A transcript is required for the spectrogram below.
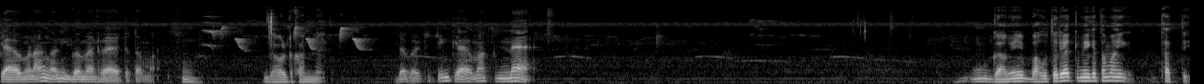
කෑම නම් අනිගමන රැයට තමයි. හ්ම්. දවල්ට කන්නේ. දවල්ට ඉතින් කෑමක් නැහැ. ගමේ බහුතරයක් මේක තමයි තත්ත්වය.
